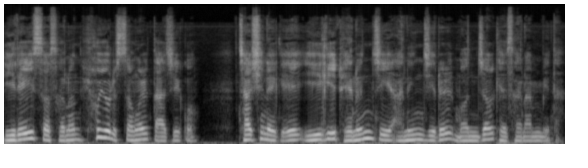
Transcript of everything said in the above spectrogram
일에 있어서는 효율성을 따지고 자신에게 이익이 되는지 아닌지를 먼저 계산합니다.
